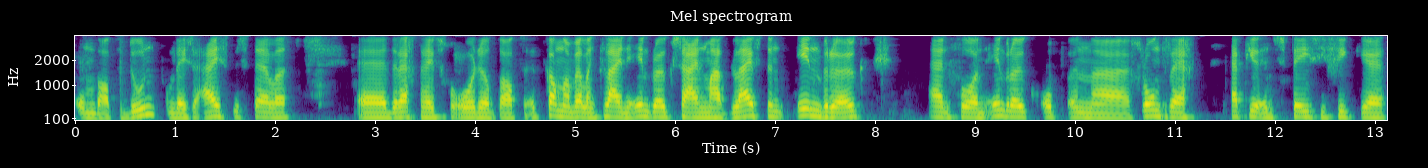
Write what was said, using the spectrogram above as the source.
om dat te doen, om deze eis te stellen. de rechter heeft geoordeeld dat het kan dan wel een kleine inbreuk zijn, maar het blijft een inbreuk en voor een inbreuk op een grondrecht heb je een specifieke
